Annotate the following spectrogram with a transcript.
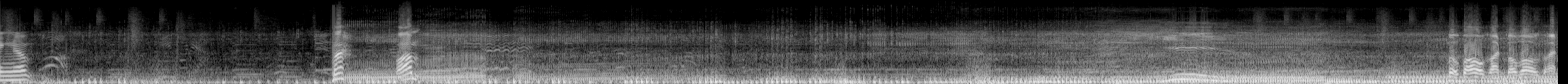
งๆครับ พร้อมยี่เบาๆก่อนเบาๆก่อน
